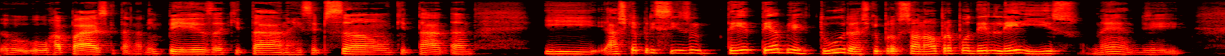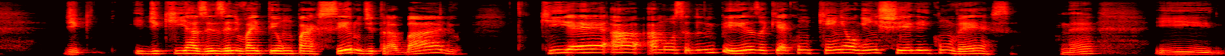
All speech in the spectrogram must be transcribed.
o, o rapaz que está na limpeza, que está na recepção, que está. Ah, e acho que é preciso ter, ter abertura, acho que o profissional, para poder ler isso, né? De, de, e de que às vezes ele vai ter um parceiro de trabalho que é a, a moça da limpeza, que é com quem alguém chega e conversa, né? E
